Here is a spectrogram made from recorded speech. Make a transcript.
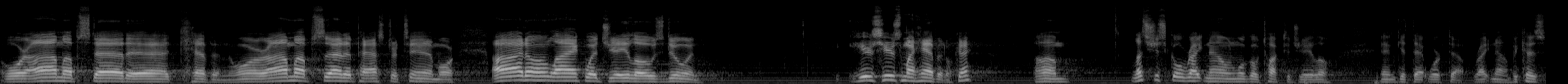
or I'm upset at Kevin, or I'm upset at Pastor Tim, or I don't like what J Lo's doing. Here's, here's my habit, okay? Um, let's just go right now and we'll go talk to J Lo and get that worked out right now. Because,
